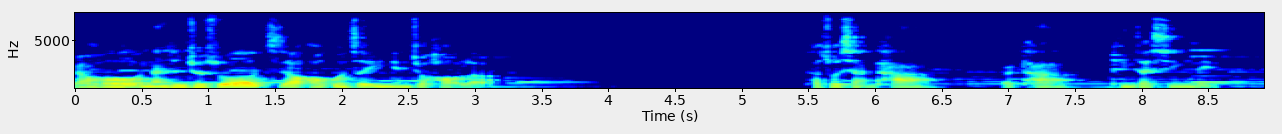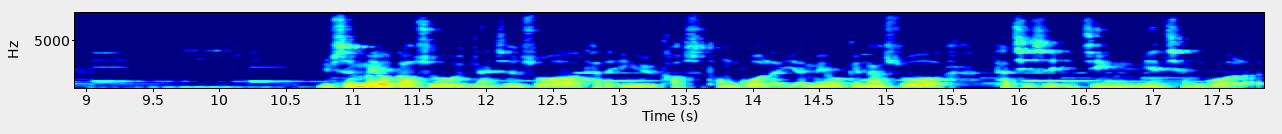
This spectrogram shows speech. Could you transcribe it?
然后男生却说：“只要熬过这一年就好了。”他说想他，而他听在心里。女生没有告诉男生说他的英语考试通过了，也没有跟他说他其实已经面签过了，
